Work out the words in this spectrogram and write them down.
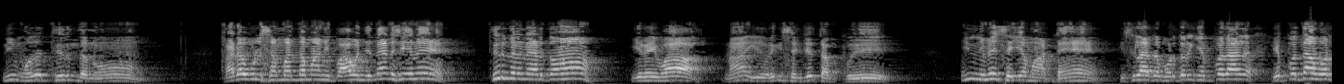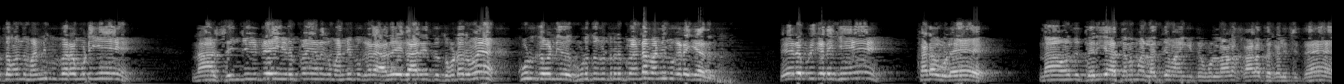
நீ முத திருந்தணும். கடவுள் சம்பந்தமா நீ பாவம் செஞ்சா என்ன செய்யணும்? திருந்தன அர்த்தம்? இறைவா நான் இது வரைக்கும் செஞ்ச தப்பு. இனிமே செய்ய மாட்டேன். இஸ்லாத்தை பொறுத்த வரைக்கும் எப்பதான் எப்பதான் ஒருத்தன் வந்து மன்னிப்பு பெற முடியும்? நான் செஞ்சுக்கிட்டே இருப்பேன் எனக்கு மன்னிப்பு கிடையாது அதே காரியத்தை தொடருவேன் கொடுக்க வேண்டியதை கொடுத்துக்கிட்டு இருப்பேன் மன்னிப்பு கிடைக்காது. வேற எப்படி கிடைக்கும்? கடவுளே நான் வந்து தெரியாதனமா லஞ்சம் வாங்கிட்டு உள்ளால காலத்தை கழிச்சுட்டேன்.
